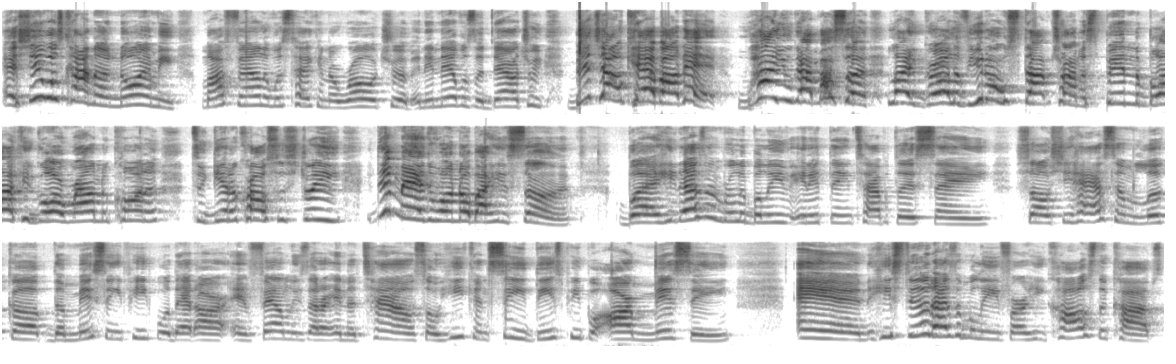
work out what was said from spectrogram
And she was kind of annoying me. My family was taking a road trip and then there was a down tree. Bitch, I don't care about that. How you got my son? Like, girl, if you don't stop trying to spin the block and go around the corner to get across the street, this man don't want to know about his son. But he doesn't really believe anything Tabitha is saying. So she has him look up the missing people that are in families that are in the town so he can see these people are missing. And he still doesn't believe her. He calls the cops.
